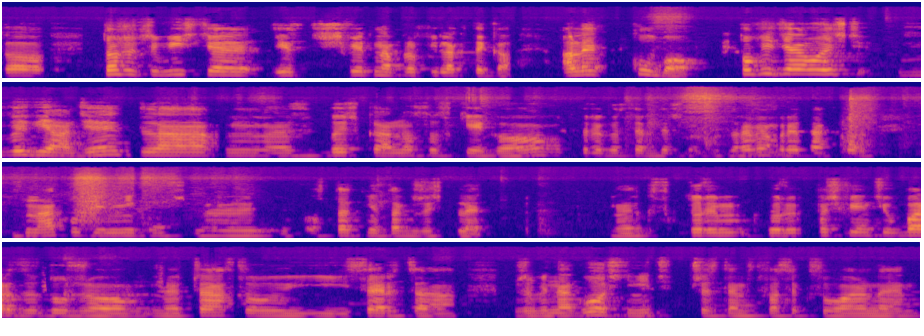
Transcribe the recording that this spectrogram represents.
to, to rzeczywiście jest świetna profilaktyka. Ale Kubo, powiedziałeś w wywiadzie dla mm, Zbyszka Nosowskiego, którego serdecznie pozdrawiam, redaktor znaku, dziennikarz ostatnio także śledczy, z którym, który poświęcił bardzo dużo czasu i serca, żeby nagłośnić przestępstwa seksualne,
